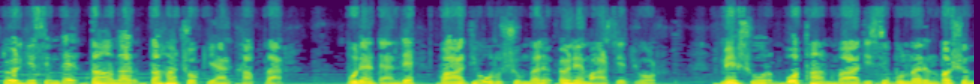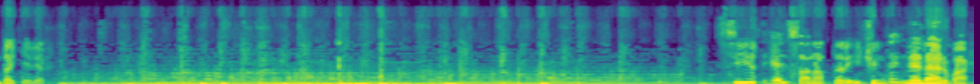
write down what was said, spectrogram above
Siirt bölgesinde dağlar daha çok yer kaplar. Bu nedenle vadi oluşumları önem arz ediyor. Meşhur Botan Vadisi bunların başında gelir. Siirt el sanatları içinde neler var?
